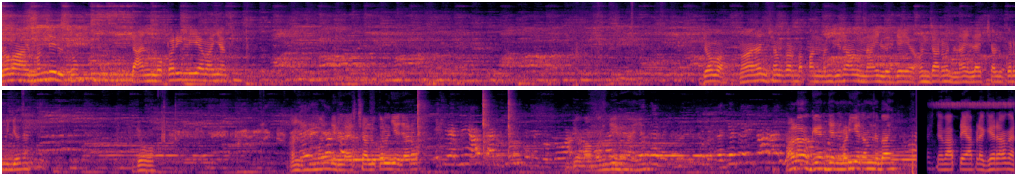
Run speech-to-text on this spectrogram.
જોવા મંદિર હતું ચાંદલો કરી લઈએ અહીંયાથી. જોવો મહાન શંકર બાપાનું મંદિર આવું નાહી લઈ જઈએ, અંધારો જ નાહી લાઈટ ચાલુ કરવી જોઈએ જોવો. મંદિર લાઈટ ચાલુ કરી દે જારો. જેવા મંદિર અહીંયા. હાલો ઘેર જઈને મળીએ તમને, બાય. આપણે આપણા ઘેર આવવા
